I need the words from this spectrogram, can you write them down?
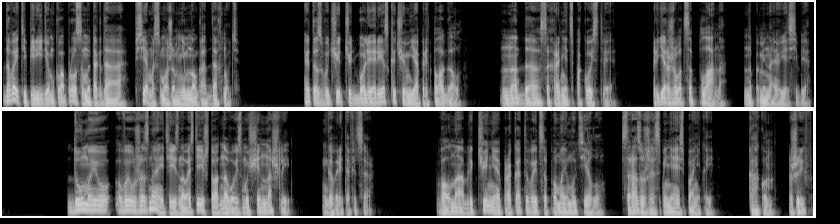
Давайте перейдем к вопросам, и тогда все мы сможем немного отдохнуть». Это звучит чуть более резко, чем я предполагал. Надо сохранять спокойствие. Придерживаться плана, напоминаю я себе. «Думаю, вы уже знаете из новостей, что одного из мужчин нашли», — говорит офицер. Волна облегчения прокатывается по моему телу, сразу же сменяясь паникой. Как он? Жив?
